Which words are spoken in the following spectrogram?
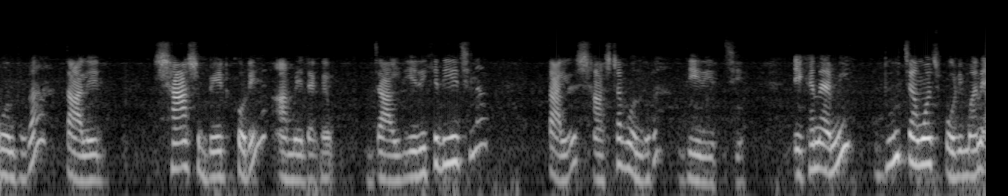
বন্ধুরা তালের শাঁস বের করে আমি এটাকে জাল দিয়ে রেখে দিয়েছিলাম। তালের শাঁসটা বন্ধুরা দিয়ে দিচ্ছি। এখানে আমি দু চামচ পরিমাণে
